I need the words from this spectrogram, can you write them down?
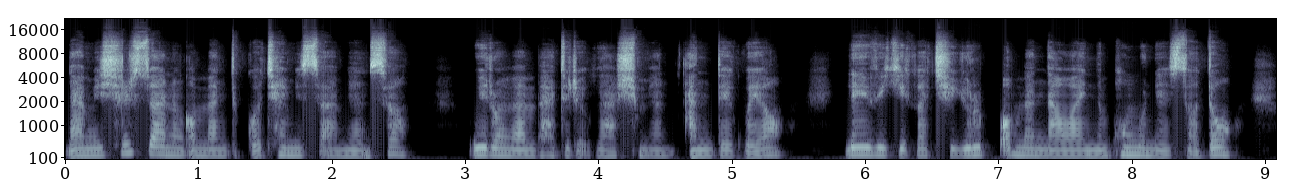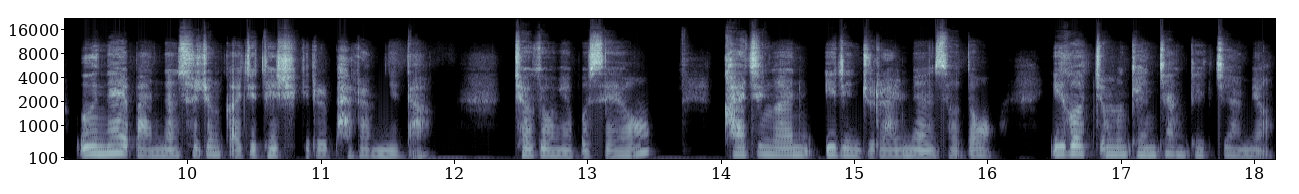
남이 실수하는 것만 듣고 재밌어 하면서 위로만 받으려고 하시면 안 되고요. 레위기 같이 율법만 나와 있는 본문에서도 은혜 받는 수준까지 되시기를 바랍니다. 적용해 보세요. 가증한 일인 줄 알면서도 이것쯤은 괜찮겠지 하며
